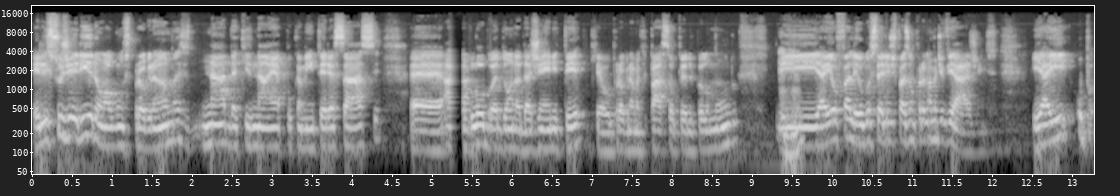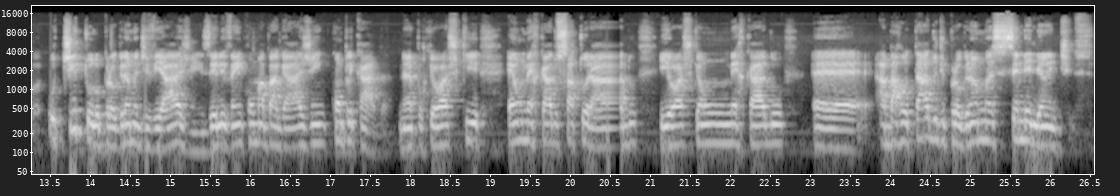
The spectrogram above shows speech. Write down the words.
Eles sugeriram alguns programas, nada que na época me interessasse. É, a Globo é dona da GNT, que é o programa que passa o Pedro pelo mundo. Uhum. E aí eu falei, eu gostaria de fazer um programa de viagens. E aí o, o, título programa de viagens ele vem com uma bagagem complicada, né? Porque eu acho que é um mercado saturado e eu acho que é um mercado é, abarrotado de programas semelhantes,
